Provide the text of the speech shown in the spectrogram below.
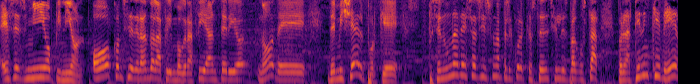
Esa es mi opinión. O considerando la filmografía anterior, ¿no? De, de Michelle, porque pues en una de esas sí es una película que a ustedes sí les va a gustar, pero la tienen que ver,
